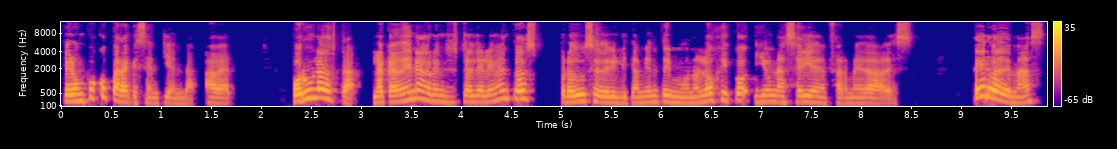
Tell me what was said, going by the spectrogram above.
Pero un poco para que se entienda. A ver, por un lado está la cadena agroindustrial de alimentos, produce debilitamiento inmunológico y una serie de enfermedades. Pero además,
